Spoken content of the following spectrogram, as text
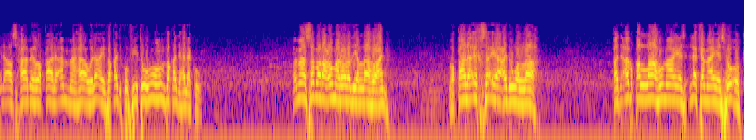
إلى أصحابه وقال أما هؤلاء فقد كفيتموهم فقد هلكوا. فما صبر عمر رضي الله عنه. وقال اخسأ يا عدو الله. قد أبقى الله ما يس لك ما يسوءك.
